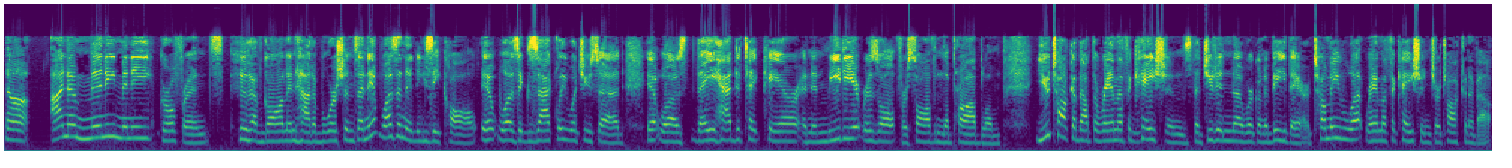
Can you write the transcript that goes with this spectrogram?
Now, I know many, many girlfriends who have gone and had abortions, and it wasn't an easy call. It was exactly what you said. It was they had to take care, an immediate result for solving the problem. You talk about the ramifications that you didn't know were going to be there. Tell me what ramifications you're talking about.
